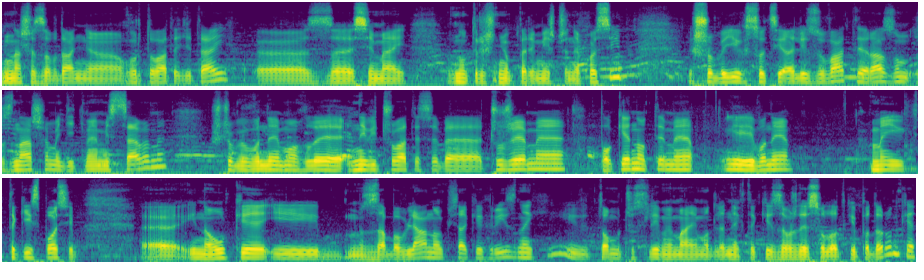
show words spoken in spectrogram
Наше завдання гуртувати дітей е, з сімей внутрішньо переміщених осіб, щоб їх соціалізувати разом з нашими дітьми місцевими, щоб вони могли не відчувати себе чужими, покинутими. І вони ми їх в такий спосіб і науки, і забавлянок всяких різних, і в тому числі ми маємо для них такі завжди солодкі подарунки,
